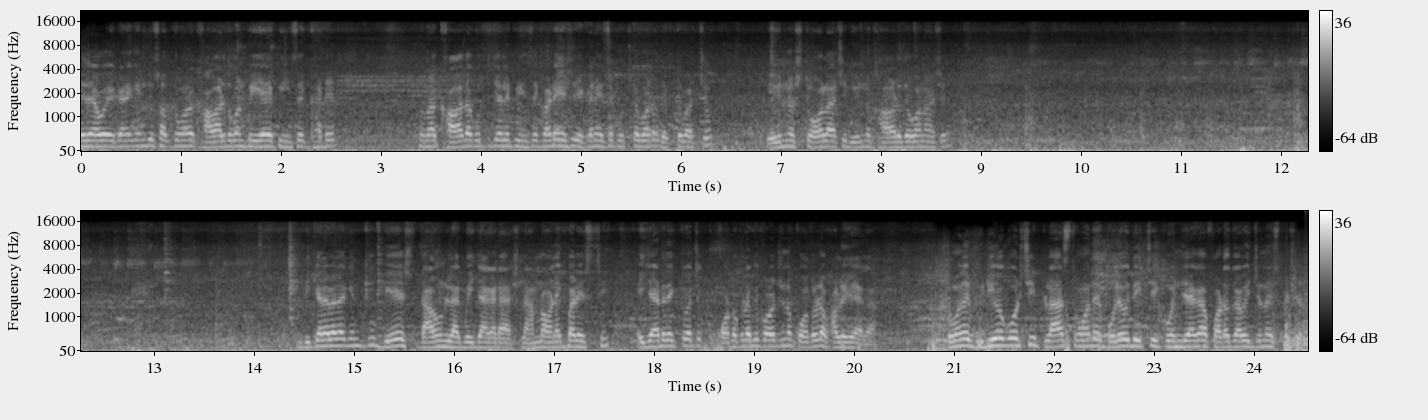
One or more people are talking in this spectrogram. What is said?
এই দেখো, এখানে কিন্তু সব তোমার খাওয়ার দোকান পেয়ে যাবে প্রিন্সেপ ঘাটের তোমরা খাওয়া দাওয়া করতে চাইলে প্রিন্সেপ ঘাটে এসে এখানে এসে করতে পারো, দেখতে পাচ্ছ? বিভিন্ন স্টল আছে, বিভিন্ন খাবার দোকান আছে। বিকেলবেলা কিন্তু বেশ দারুণ লাগবে এই জায়গাটা আসলে। আমরা অনেকবার এসেছি। এই জায়গাটা দেখতে পাচ্ছ ফটোগ্রাফি করার জন্য কতটা ভালো জায়গা। তোমাদের ভিডিও করছি প্লাস তোমাদের বলেও দিচ্ছি কোন জায়গা ফটোগ্রাফির জন্য স্পেশাল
